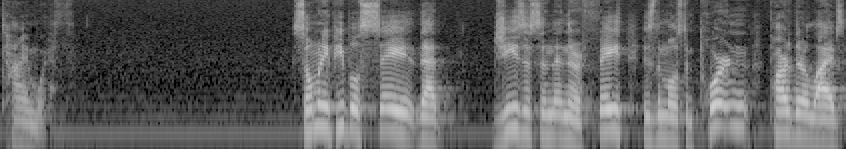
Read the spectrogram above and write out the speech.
time with. So many people say that Jesus and their faith is the most important part of their lives,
